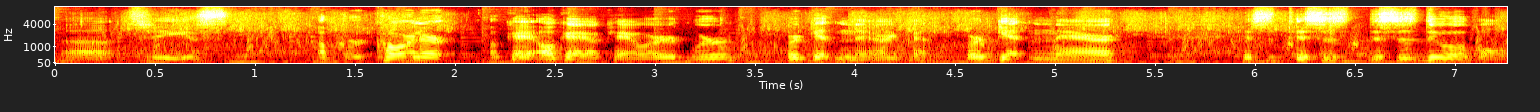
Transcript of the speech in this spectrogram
Oh, jeez. Upper corner. Okay, okay, okay. We're we're we're getting there again. We're getting there. This is this is this is doable.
